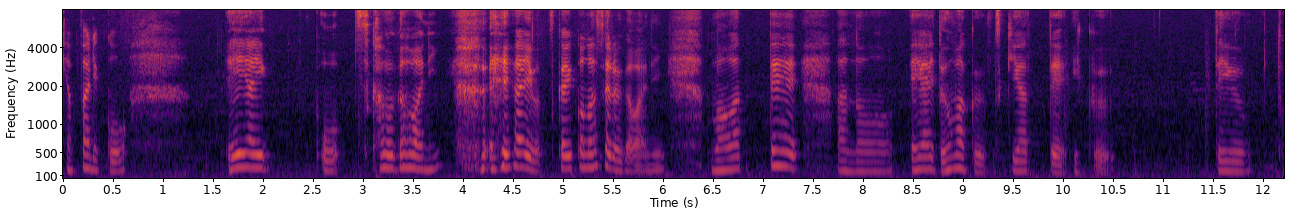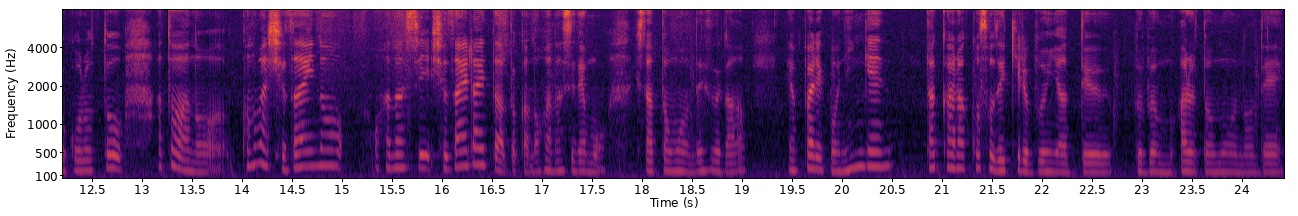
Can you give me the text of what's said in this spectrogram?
やっぱりこう AI を使う側に AI を使いこなせる側に回ってあの AI とうまく付き合っていくっていうところとあとはあのこの前取材のお話取材ライターとかのお話でもしたと思うんですがやっぱりこう人間だからこそできる分野っていう部分もあると思うので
